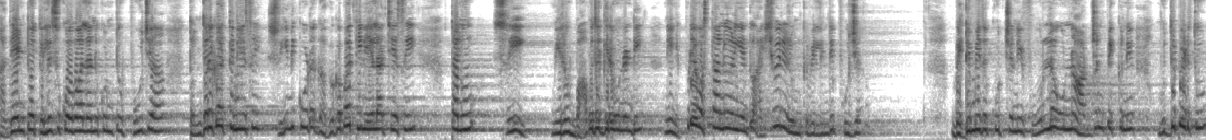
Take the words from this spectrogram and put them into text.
కథేంటో తెలుసుకోవాలనుకుంటూ పూజ తొందరగా తినేసి శ్రీని కూడా గబగబా తినేలా చేసి తను శ్రీ మీరు బాబు దగ్గర ఉండండి నేను ఇప్పుడే వస్తాను అని అంటూ ఐశ్వర్య రూమ్కి వెళ్ళింది పూజ. బెడ్ మీద కూర్చొని ఫోన్లో ఉన్న అర్జున్ పిక్కుని ముద్దు పెడుతూ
